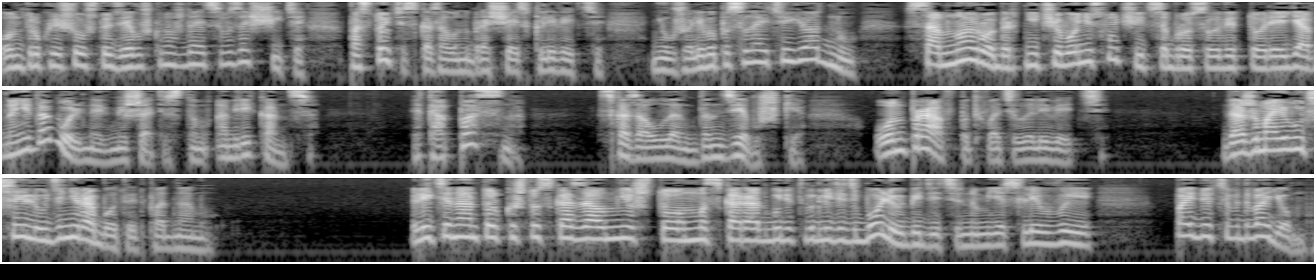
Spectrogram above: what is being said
Он вдруг решил, что девушка нуждается в защите. «Постойте», — сказал он, обращаясь к Леветти, — «неужели вы посылаете ее одну?» «Со мной, Роберт, ничего не случится», — бросила Виктория, явно недовольная вмешательством американца. «Это опасно», — сказал Лэндон девушке. «Он прав», — подхватила Леветти. Даже мои лучшие люди не работают по одному. Лейтенант только что сказал мне, что маскарад будет выглядеть более убедительным, если вы пойдете вдвоем.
